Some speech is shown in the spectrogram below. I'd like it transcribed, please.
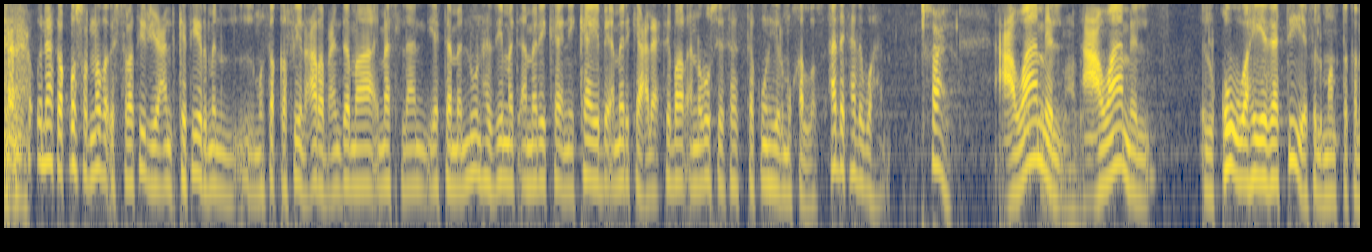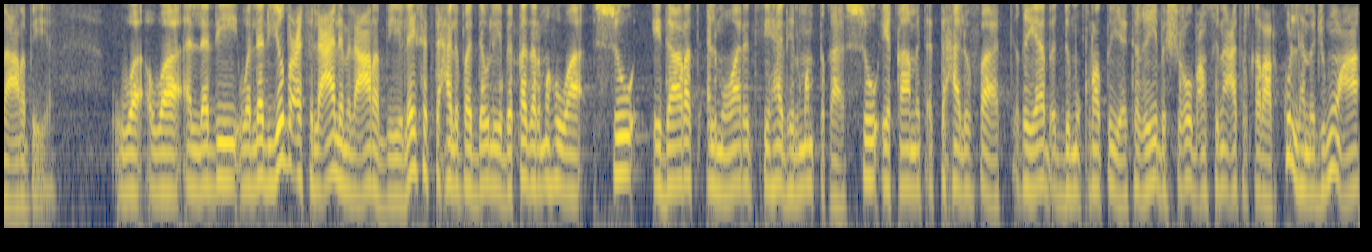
هناك قصر نظر استراتيجي عند كثير من المثقفين العرب عندما مثلا يتمنون هزيمة أمريكا نكاية بأمريكا على اعتبار أن روسيا ستكون هي المخلص. هذا هذا وهم. صحيح. عوامل عوامل القوة هي ذاتية في المنطقة العربية. والذي والذي يضعف العالم العربي. ليس التحالفات الدوليه بقدر ما هو سوء إدارة الموارد في هذه المنطقة، سوء إقامة التحالفات، غياب الديمقراطية، تغييب الشعوب عن صناعة القرار، كلها مجموعة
